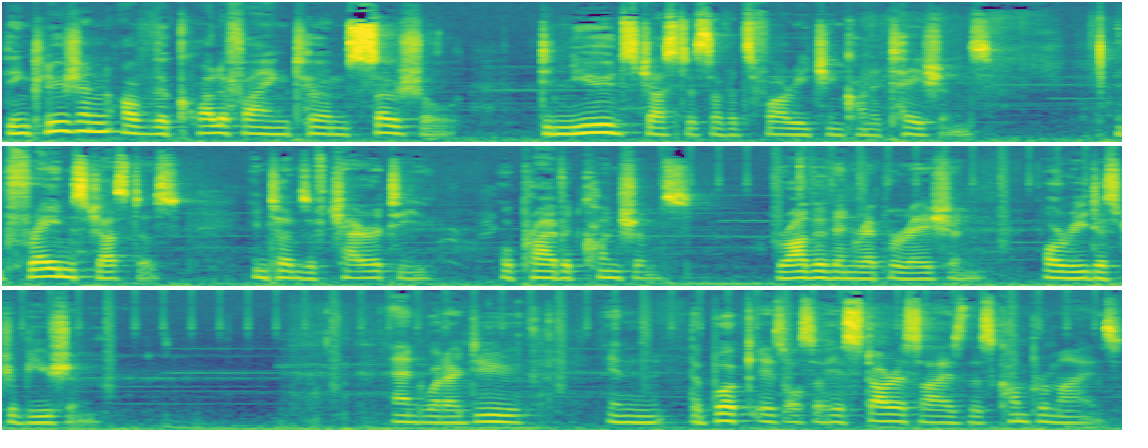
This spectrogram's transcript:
The inclusion of the qualifying term social denudes justice of its far reaching connotations. It frames justice in terms of charity or private conscience rather than reparation or redistribution. And what I do in the book is also historicize this compromise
